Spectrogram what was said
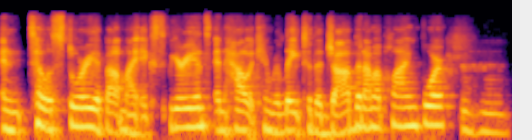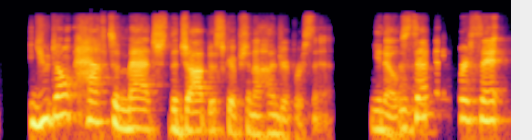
and tell a story about my experience and how it can relate to the job that I'm applying for. Mm-hmm you don't have to match the job description 100%. You know, mm-hmm. 70%,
